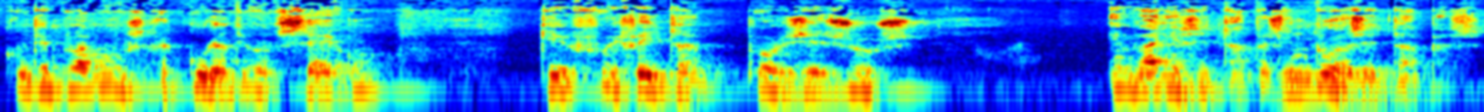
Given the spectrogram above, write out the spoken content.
contemplávamos a cura de um cego que foi feita por Jesus em várias etapas, em duas etapas.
